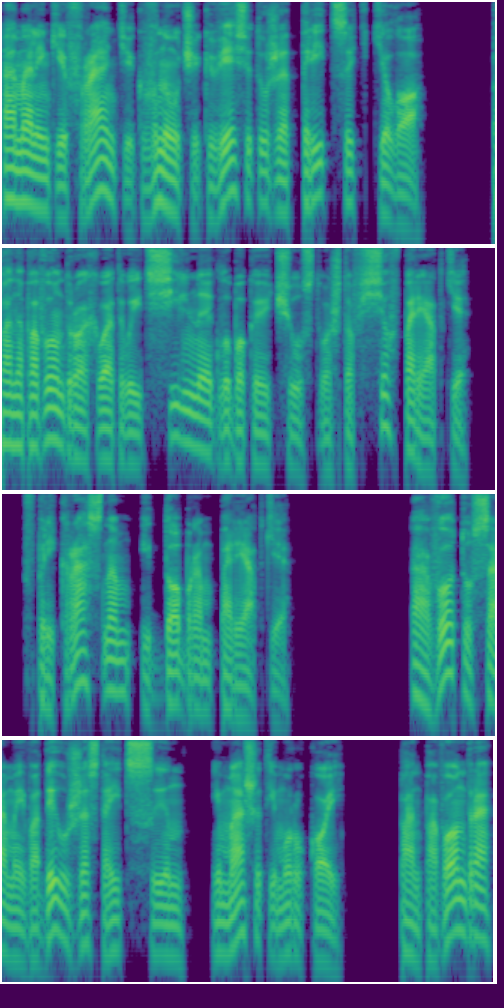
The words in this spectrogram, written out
а маленький Франтик, внучек, весит уже тридцать кило. Пана Павондру охватывает сильное глубокое чувство, что все в порядке, в прекрасном и добром порядке. А вот у самой воды уже стоит сын и машет ему рукой. Пан Павондра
